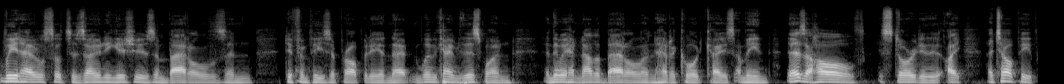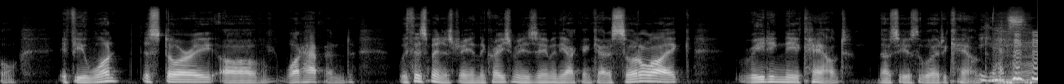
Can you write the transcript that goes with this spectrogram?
we'd had all sorts of zoning issues and battles and different piece of property and that. And when we came to this one, and then we had another battle and had a court case. I mean, there's a whole story to this. I I tell people, if you want the story of what happened with this ministry and the Creation Museum and the Ark Encounter, sort of like reading the account. Notice I use the word account. yes, Uh,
